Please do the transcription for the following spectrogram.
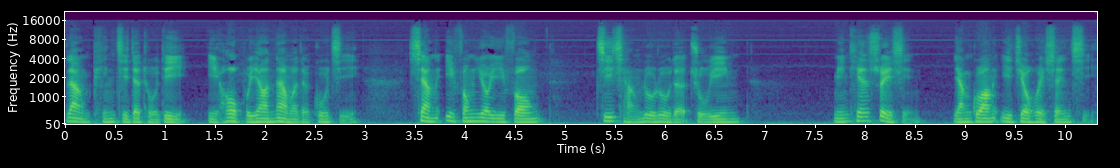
让贫瘠的土地以后不要那么的孤寂，像一封又一封饥肠辘辘的竹音。明天睡醒，阳光依旧会升起。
